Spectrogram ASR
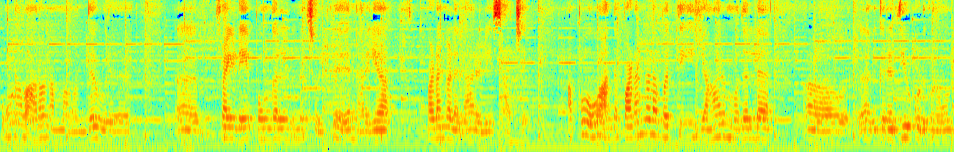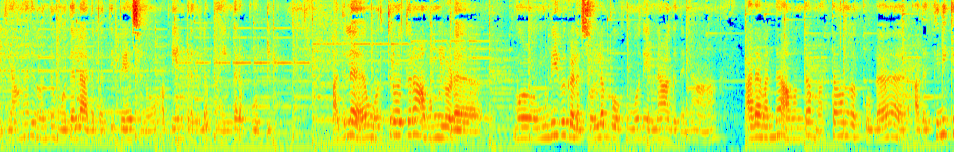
போன வாரம் நம்ம வந்து ஒரு ஃப்ரைடே பொங்கல்னு சொல்லிட்டு நிறையா படங்கள் எல்லாம் ரிலீஸ் ஆச்சு. அப்போது அந்த படங்களை பற்றி யார் முதல்ல அதுக்கு ரிவ்யூ கொடுக்கணும் யார் வந்து முதல்ல அதை பற்றி பேசணும் அப்படின்றதுல பயங்கர போட்டி. அதில் ஒருத்தர் ஒருத்தரும் அவங்களோட மு- முடிவுகளை சொல்ல போகும்போது என்ன ஆகுதுன்னா அதை வந்து அவங்க மற்றவங்க கூட அதை திணிக்க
